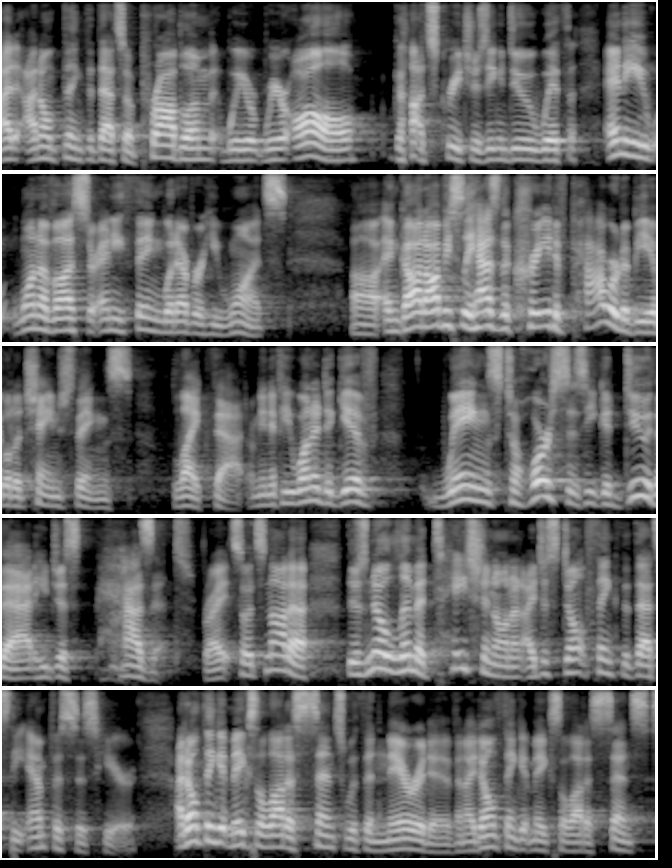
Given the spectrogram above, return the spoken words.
I, I don't think that that's a problem. We're, we're all God's creatures. He can do with any one of us or anything whatever He wants. Uh, and God obviously has the creative power to be able to change things like that. I mean, if he wanted to give wings to horses, he could do that. He just hasn't, right? So it's not a, there's no limitation on it. I just don't think that that's the emphasis here. I don't think it makes a lot of sense with the narrative, and I don't think it makes a lot of sense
